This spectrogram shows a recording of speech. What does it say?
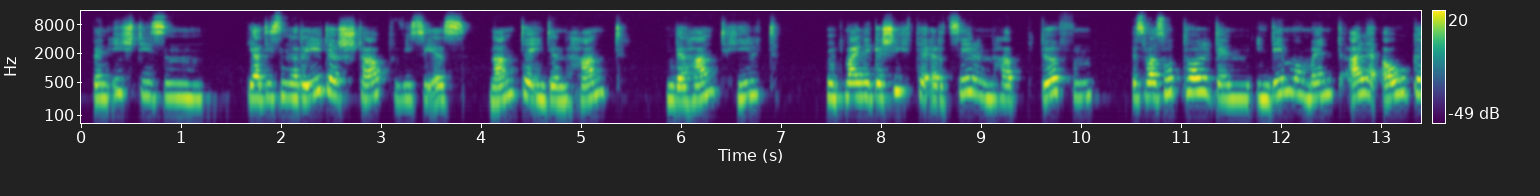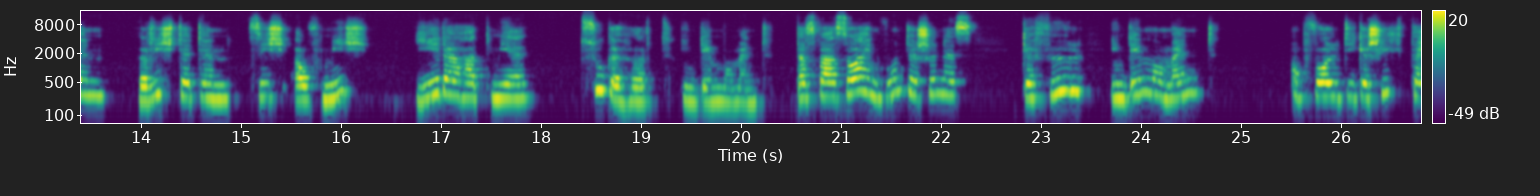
wenn ich diesen, ja, diesen Redestab, wie sie es nannte, in den Hand, in der Hand hielt und meine Geschichte erzählen hab dürfen, es war so toll, denn in dem Moment alle Augen richteten sich auf mich. Jeder hat mir zugehört in dem Moment. Das war so ein wunderschönes Gefühl in dem Moment, obwohl die Geschichte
